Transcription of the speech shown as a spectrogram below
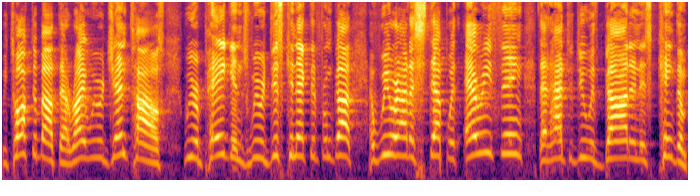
We talked about that, right? We were Gentiles, we were pagans, we were disconnected from God, and we were out of step with everything that had to do with God and His kingdom.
